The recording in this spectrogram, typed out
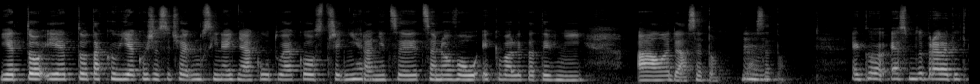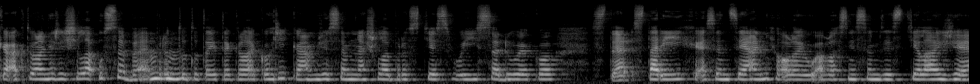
je to, je to takový, jako že si člověk musí najít nějakou tu jako střední hranici, cenovou i kvalitativní, ale dá se to, dá mm. se to. Jako já jsem to právě teďka aktuálně řešila u sebe, mm-hmm. proto to tady takhle jako říkám, že jsem našla prostě svoji sadu jako star- starých esenciálních olejů a vlastně jsem zjistila, že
